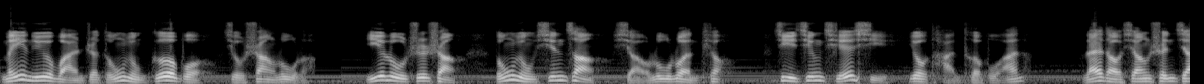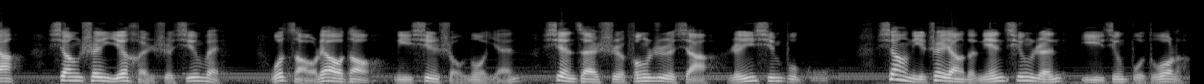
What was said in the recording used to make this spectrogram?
美女挽着董永胳膊就上路了。一路之上，董永心脏小鹿乱跳。既惊且喜，又忐忑不安。来到乡绅家，乡绅也很是欣慰。我早料到你信守诺言，现在世风日下，人心不古，像你这样的年轻人已经不多了。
